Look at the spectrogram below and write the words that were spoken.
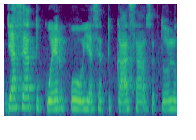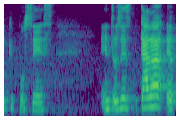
ya sea tu cuerpo, ya sea tu casa, o sea, todo lo que posees. Entonces, cada, eh,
